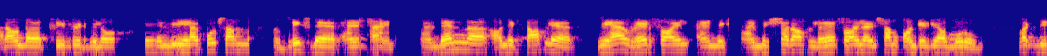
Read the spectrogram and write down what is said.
around uh, three feet below, and we have put some bricks there and sand. And then uh, on the top layer, we have red soil and, mix- and mixture of red soil and some quantity of murum. But the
